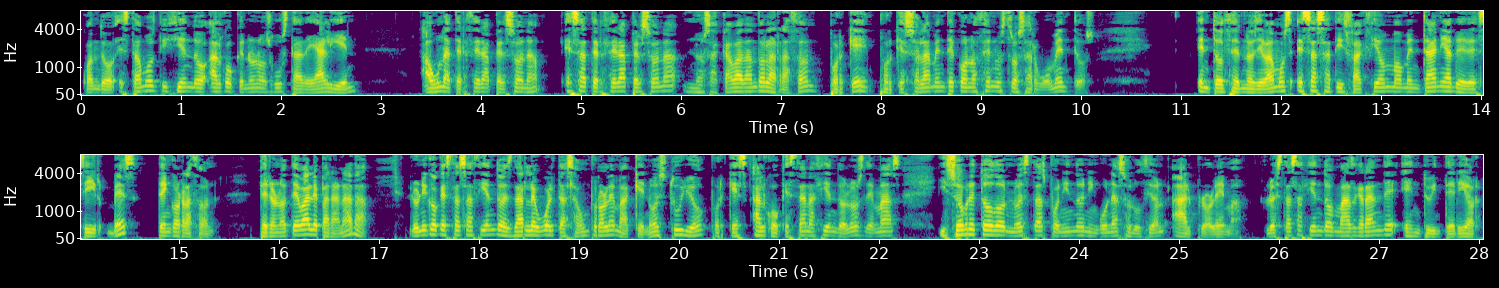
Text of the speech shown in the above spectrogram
Cuando estamos diciendo algo que no nos gusta de alguien, a una tercera persona, esa tercera persona nos acaba dando la razón. ¿Por qué? Porque solamente conoce nuestros argumentos. Entonces nos llevamos esa satisfacción momentánea de decir, ¿ves? Tengo razón. Pero no te vale para nada. Lo único que estás haciendo es darle vueltas a un problema que no es tuyo, porque es algo que están haciendo los demás, y sobre todo no estás poniendo ninguna solución al problema. Lo estás haciendo más grande en tu interior.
